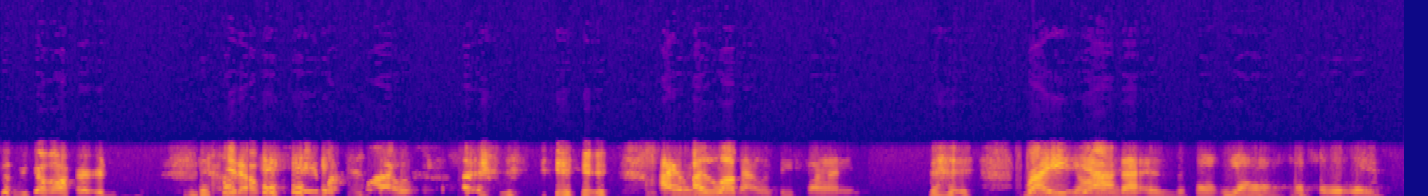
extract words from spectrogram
some yarn. You know, painless that would be, I I love- that would be fun. right? Yeah. that is the fun. Yeah, absolutely. It's been a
